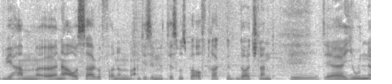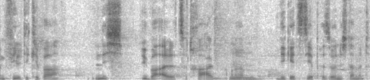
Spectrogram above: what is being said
wir haben äh, eine Aussage von einem Antisemitismusbeauftragten in Deutschland, mhm. der Juden empfiehlt, die Kippa nicht überall zu tragen. Mhm. Ähm, wie geht es dir persönlich damit?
